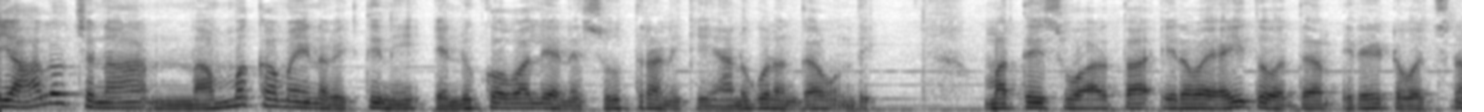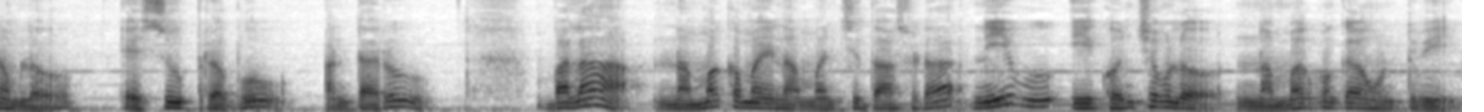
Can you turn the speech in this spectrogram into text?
ఈ ఆలోచన నమ్మకమైన వ్యక్తిని ఎన్నుకోవాలి అనే సూత్రానికి అనుగుణంగా ఉంది. మతేసు వార్త ఇరవై ఐదు అధ్యాయం ఇరవై వచనంలో యశు ప్రభు అంటారు బలా నమ్మకమైన మంచి దాసుడా నీవు ఈ కొంచెంలో నమ్మకంగా ఉంటివి.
